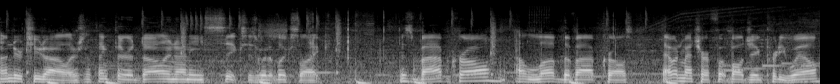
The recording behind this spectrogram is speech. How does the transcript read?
under two dollars, I think they're a dollar ninety-six is what it looks like. This vibe crawl, I love the vibe crawls. That would match our football jig pretty well.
